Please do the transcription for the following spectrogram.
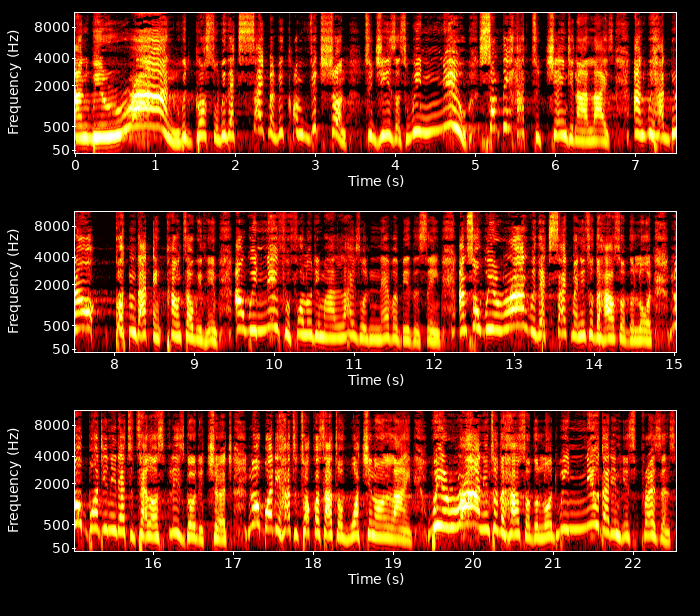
And we ran with gospel, with excitement, with conviction to Jesus. We knew something had to change in our lives. And we had now gotten that encounter with him. And we knew if we followed him, our lives would never be the same. And so we ran with excitement into the house of the Lord. Nobody needed to tell us, please go to church. Nobody had to talk us out of watching online. We ran into the house of the Lord. We knew that in his presence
